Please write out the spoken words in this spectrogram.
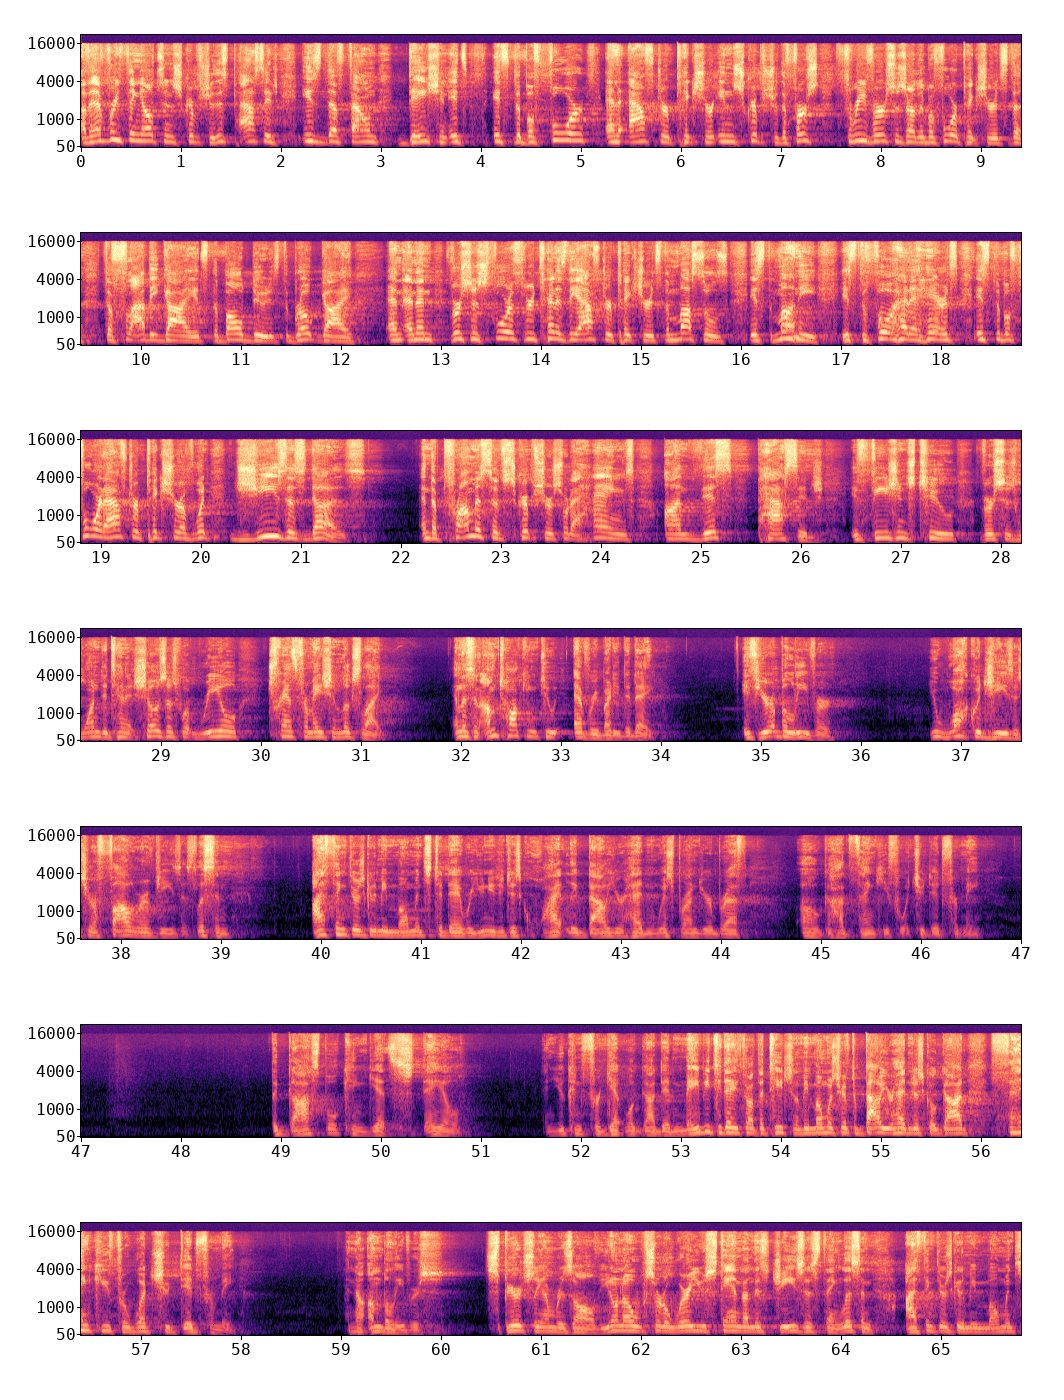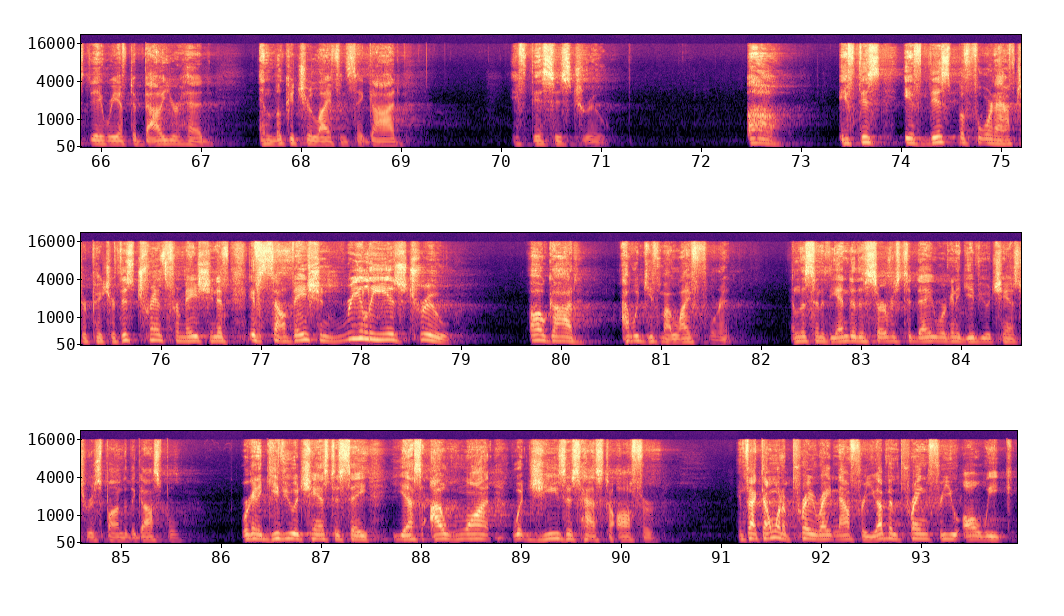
Of everything else in scripture. This passage is the foundation. It's, it's the before and after picture in scripture. The first three verses are the before picture. It's the, the flabby guy, it's the bald dude, it's the broke guy. And, and then verses four through 10 is the after picture. It's the muscles, it's the money, it's the full head of hair. It's, it's the before and after picture of what Jesus does. And the promise of scripture sort of hangs on this passage. Ephesians 2, verses 1 to 10, it shows us what real transformation looks like. And listen, I'm talking to everybody today. If you're a believer, you walk with Jesus, you're a follower of Jesus. Listen, I think there's gonna be moments today where you need to just quietly bow your head and whisper under your breath, Oh God, thank you for what you did for me. The gospel can get stale and you can forget what God did. Maybe today throughout the teaching, there'll be moments where you have to bow your head and just go, God, thank you for what you did for me. And now, unbelievers, spiritually unresolved, you don't know sort of where you stand on this Jesus thing. Listen, I think there's gonna be moments today where you have to bow your head and look at your life and say, God, if this is true, oh, if this, if this before and after picture, if this transformation, if, if salvation really is true, oh God, I would give my life for it. And listen, at the end of the service today, we're gonna give you a chance to respond to the gospel. We're gonna give you a chance to say, Yes, I want what Jesus has to offer. In fact, I wanna pray right now for you. I've been praying for you all week.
